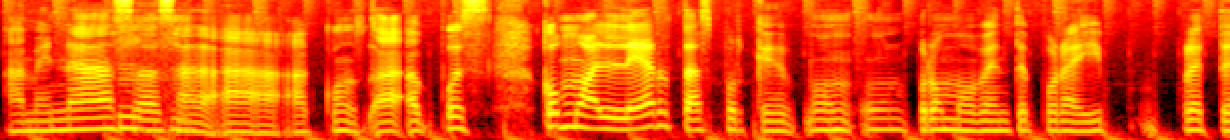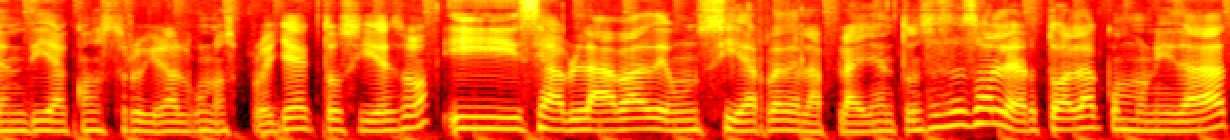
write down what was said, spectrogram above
amenazas, a, a- a- a- pues como alertas porque un, un promovente por ahí pretendía construir algunos proyectos y eso y se hablaba de un cierre de la playa. Entonces eso alertó a la comunidad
